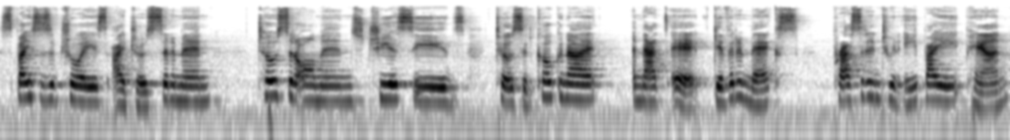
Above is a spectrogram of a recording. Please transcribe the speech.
spices of choice. I chose cinnamon, toasted almonds, chia seeds, toasted coconut, and that's it. Give it a mix press it into an 8x8 pan,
